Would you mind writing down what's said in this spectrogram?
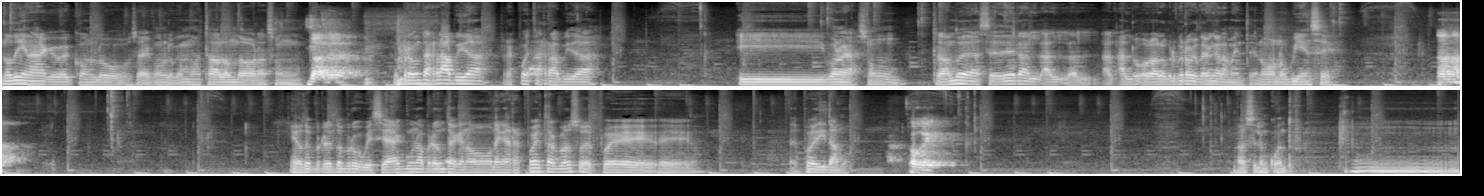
no tiene nada que ver con lo, o sea, con lo que hemos estado hablando ahora. Son, Dale, dale. son preguntas rápidas, respuestas rápidas. Y bueno, ya, son tratando de acceder al, al, al- al- a, lo, primero que te venga a la mente. No, no pienses. Ajá. Y no te, no te preocupes. Si hay alguna pregunta que no tenga respuesta, de eso, después, eh, después editamos. Ok. A ver si lo encuentro. Mm,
